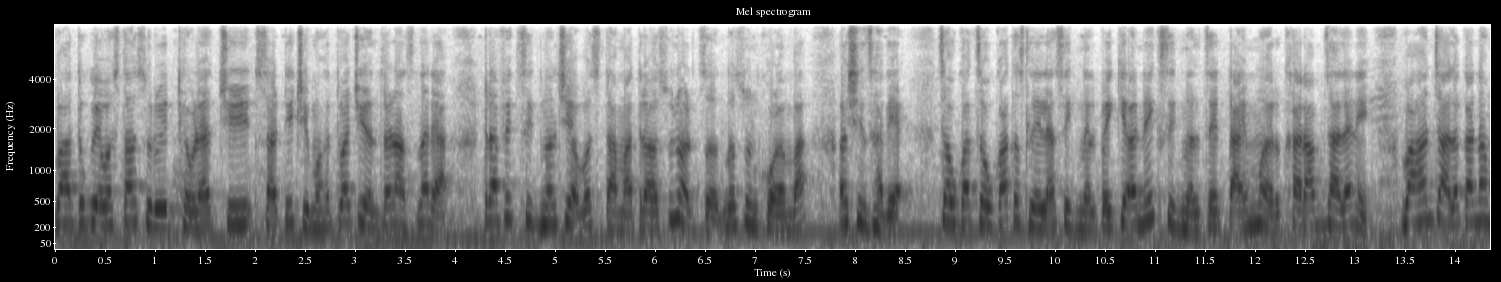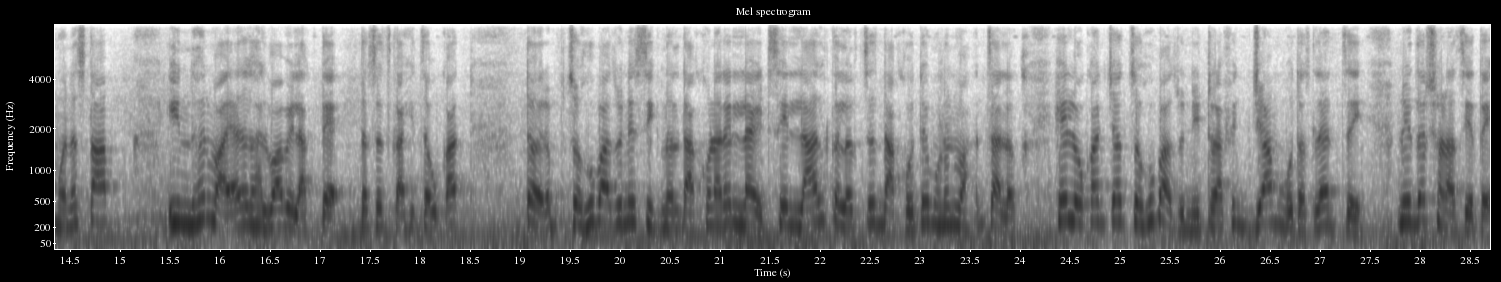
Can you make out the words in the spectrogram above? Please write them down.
वाहतूक व्यवस्था सुरळीत ठेवण्याची साठीची महत्वाची यंत्रणा असणाऱ्या ट्रॅफिक सिग्नलची अवस्था मात्र असून अडचण नसून खोळंबा अशी झाली आहे चौकात चौकात असलेल्या सिग्नलपैकी अनेक सिग्नलचे टायमर खराब झाल्याने वाहन चालकांना मनस्ताप इंधन वाया घालवावे लागते तसंच काही चौकात तर चहूबाजूने सिग्नल दाखवणारे लाईट्स हे लाल कलरचे दाखवते म्हणून वाहन चालक. हे लोकांच्या चहूबाजूंनी ट्रॅफिक जाम होत असल्याचे निदर्शनास येते.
